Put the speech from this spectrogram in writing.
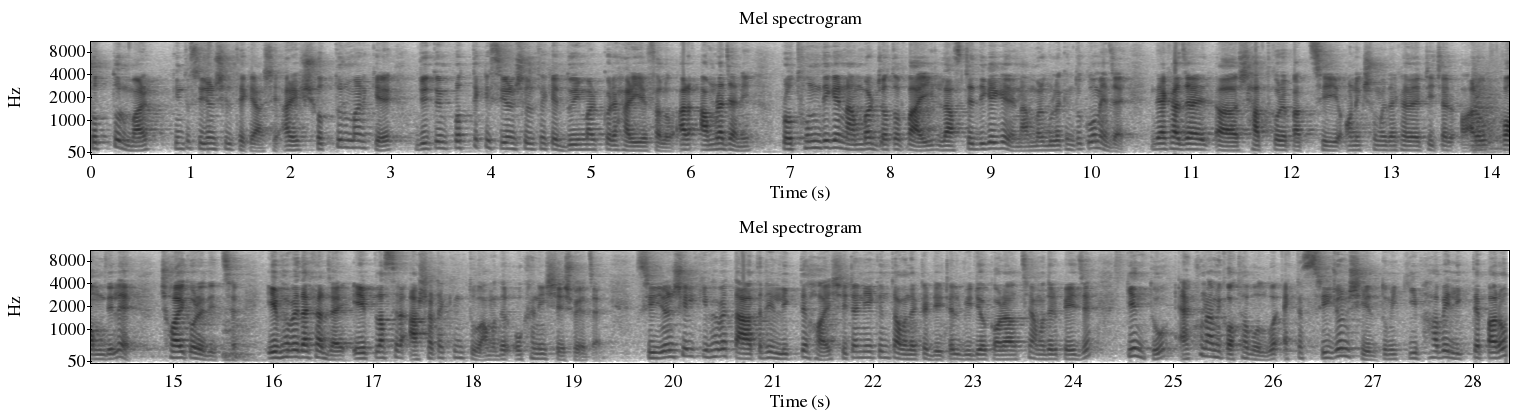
সত্তর মার্ক কিন্তু সৃজনশীল থেকে আসে। আর এই সত্তর মার্কে যদি তুমি প্রত্যেকটি সৃজনশীল থেকে দুই মার্ক করে হারিয়ে ফেলো, আর আমরা জানি প্রথম দিকে নাম্বার যত পাই লাস্টের দিকে গেলে নাম্বারগুলো কিন্তু কমে যায়। দেখা যায় সাত করে পাচ্ছি, অনেক সময় দেখা যায় টিচার আরও কম দিলে ছয় করে দিচ্ছে। এভাবে দেখা যায় এ প্লাসের আশাটা কিন্তু আমাদের ওখানেই শেষ হয়ে যায়। সৃজনশীল কীভাবে তাড়াতাড়ি লিখতে হয়, সেটা নিয়ে কিন্তু আমাদের একটা ডিটেল ভিডিও করা আছে আমাদের পেজে কিন্তু এখন আমি কথা বলব একটা সৃজনশীল তুমি কীভাবে লিখতে পারো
